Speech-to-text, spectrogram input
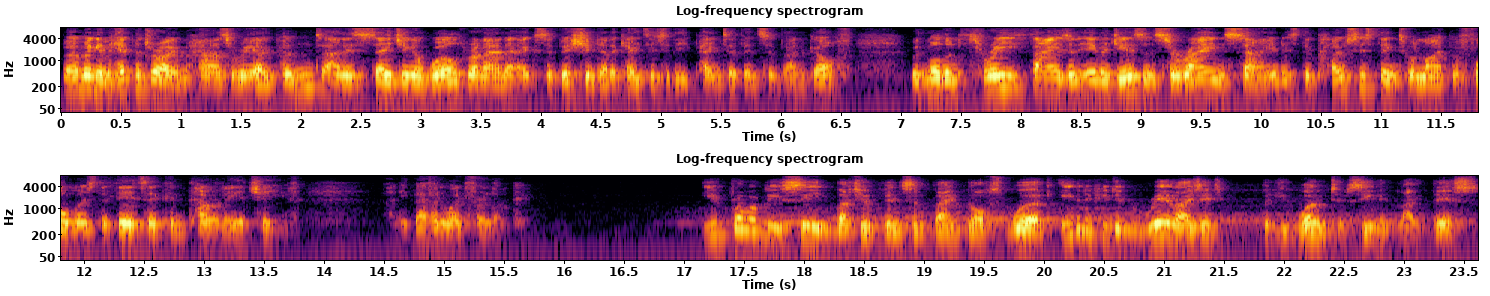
Birmingham Hippodrome has reopened and is staging a world renowned exhibition dedicated to the painter Vincent van Gogh. With more than 3,000 images and surround sound, it's the closest thing to a live performance the theatre can currently achieve. Andy Bevan went for a look. You've probably seen much of Vincent van Gogh's work, even if you didn't realise it, but you won't have seen it like this.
